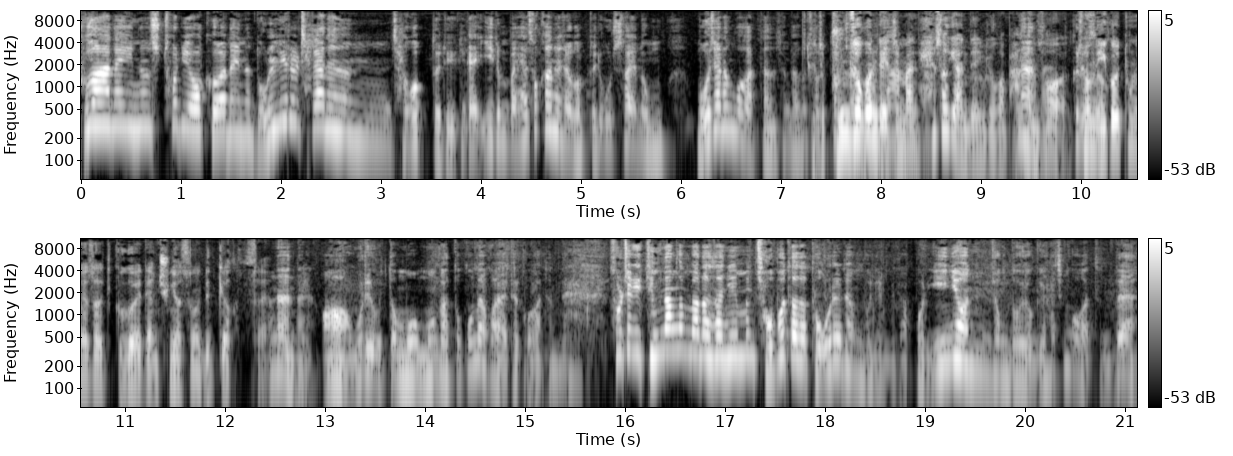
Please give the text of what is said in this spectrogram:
그 안에 있는 스토리와 그 안에 있는 논리를 찾아내는 작업들이 그러니까 이른바 해석하는 작업들이 우리 사회에 너무 모자란 것 같다는 생각은 그렇죠. 분석은 되지만 합니다. 해석이 안 되는 경우가 많아서 네네. 저는 이걸 통해서 그거에 대한 중요성을 느꼈어요. 네네. 네. 아 우리 또 뭐, 뭔가 또 꾸며봐야 될 것 같은데 솔직히 김남근 변호사님은 저보다도 더 오래된 분입니다. 뭐 2년 정도 여기 하신 것 같은데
